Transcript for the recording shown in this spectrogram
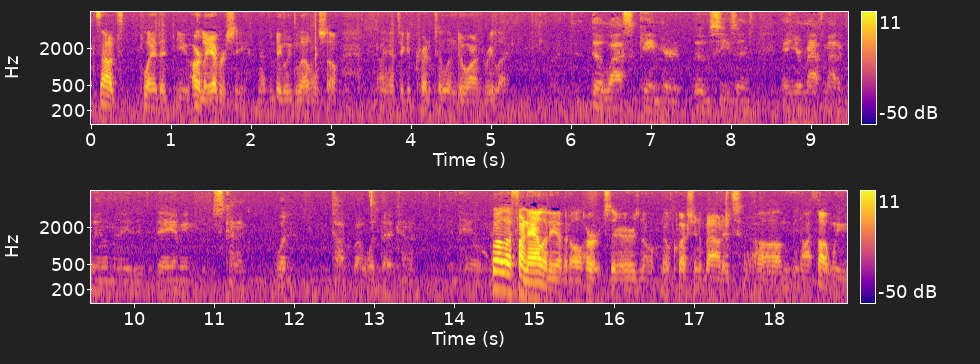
it's not a play that you hardly ever see at the big league level. So, you, know, you have to give credit to Lindor on the relay the last game here of the season, and you're mathematically eliminated today. I mean, just kind of what talk about what that kind of entailed. Well, the finality of it all hurts. There's no no question about it. Um, you know, I thought we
